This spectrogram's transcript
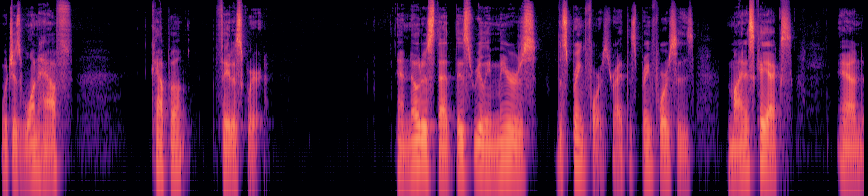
which is 1 half kappa theta squared. And notice that this really mirrors the spring force, right? The spring force is minus kx, and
